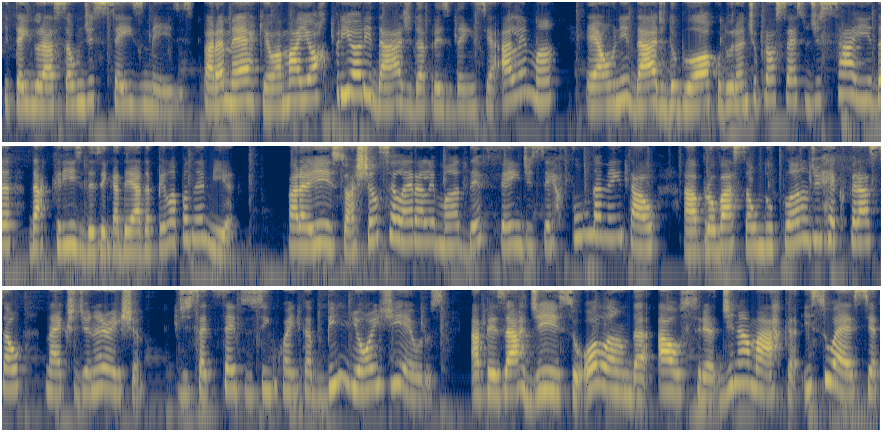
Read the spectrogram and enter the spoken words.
que tem duração de seis meses. Para Merkel, a maior prioridade da presidência alemã é a unidade do bloco durante o processo de saída da crise desencadeada pela pandemia. Para isso, a chanceler alemã defende ser fundamental a aprovação do plano de recuperação Next Generation, de 750 bilhões de euros. Apesar disso, Holanda, Áustria, Dinamarca e Suécia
